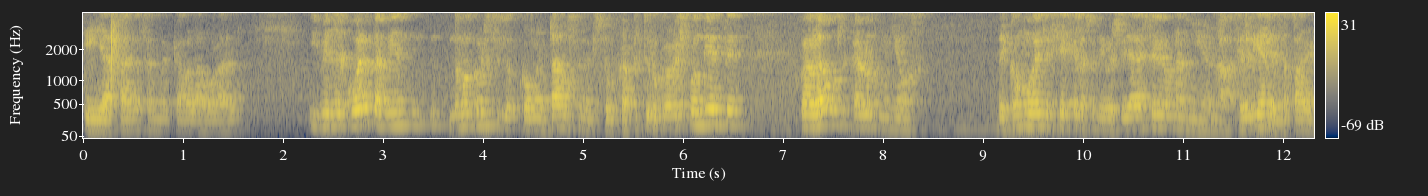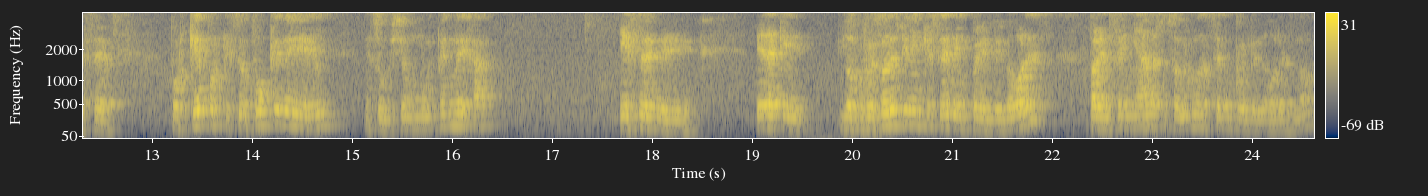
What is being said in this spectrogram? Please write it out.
y ya salgas al mercado laboral. Y me recuerda también, no me acuerdo si lo comentamos en el subcapítulo correspondiente, cuando hablábamos de Carlos Muñoz, de cómo él decía que las universidades eran una mierda, que debían desaparecer. ¿Por qué? Porque su enfoque de él, en su visión muy pendeja, ese, eh, era que los profesores tienen que ser emprendedores para enseñar a sus alumnos a ser emprendedores, ¿no?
